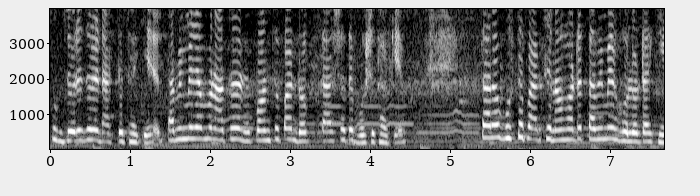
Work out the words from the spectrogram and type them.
খুব জোরে জোরে ডাকতে থাকে। তামিমের এমন আচরণে পঞ্চপাণ্ডব তার সাথে বসে থাকে। তারাও বুঝতে পারছে না হঠাৎ তামিমের হলোটা কি।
